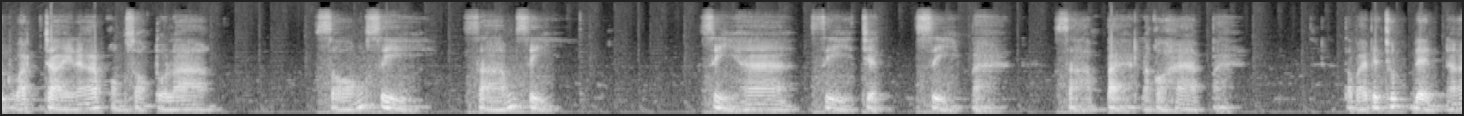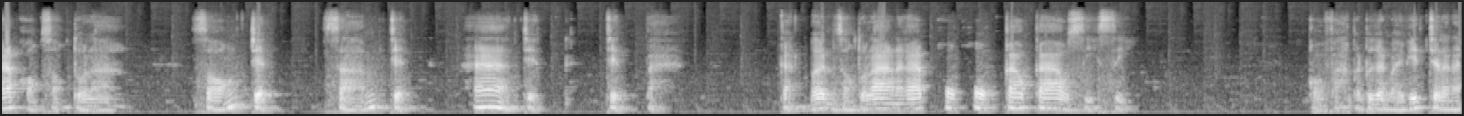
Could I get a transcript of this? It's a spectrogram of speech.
จุดวัดใจนะครับของ 2 ตัวล่าง 2 4 3 4 4 5 4 7 4 8 3 8 แล้วก็ 5 8 ต่อไปเป็นชุดเด่นนะครับของ 2 ตัวล่าง 2 7 3 7 5 7 7 8 กันเบิ้ล 2 ตัวล่างนะครับ 6 6 9 9 4 4 ก็ฝากเพื่อนๆไว้พิจารณา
